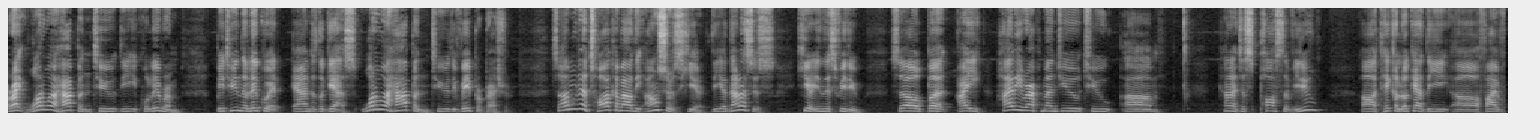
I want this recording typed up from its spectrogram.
All right, what will happen to the equilibrium between the liquid and the gas? What will happen to the vapor pressure? So I'm going to talk about the answers here, the analysis here in this video. So, but I highly recommend you to um, kind of just pause the video, uh, take a look at the uh, five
